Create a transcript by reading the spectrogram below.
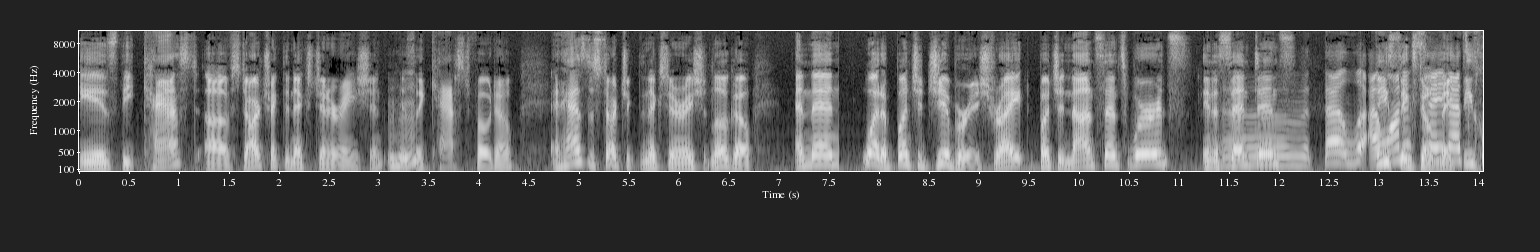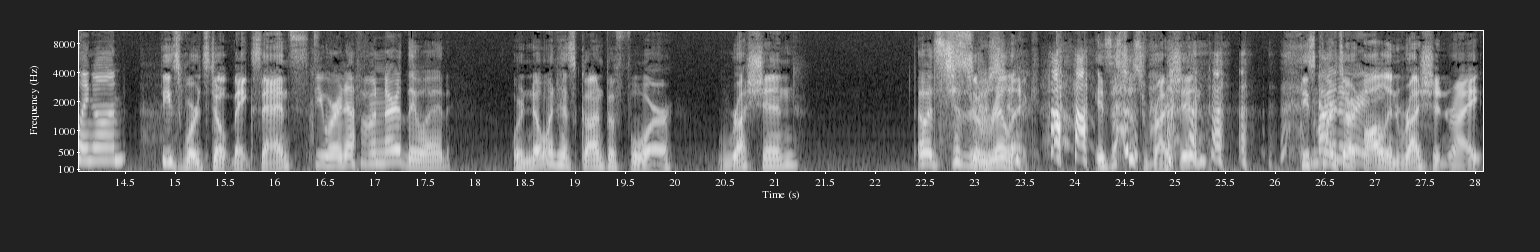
is the cast of Star Trek: The Next Generation. It's a cast photo. It has the Star Trek: The Next Generation logo, and then what? A bunch of gibberish, right? Bunch of nonsense words in a sentence. Um, that lo- I These things don't make- that's these- Klingon. These words don't make sense. If you were enough of a nerd, they would. where no one has gone before, Russian Oh, it's just Cyrillic. Is this just Russian? These Mine cards are aren't all in- in Russian, right?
